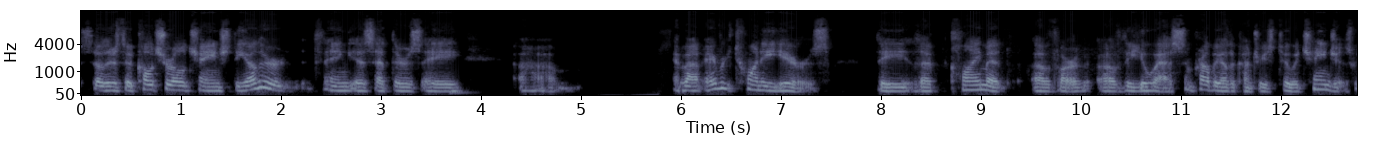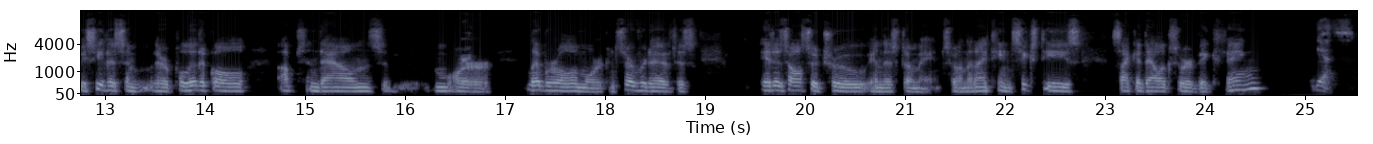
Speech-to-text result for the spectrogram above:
so, there's a cultural change. The other thing is that there's a um, about every 20 years, the the climate of our of the U.S. and probably other countries too it changes. We see this in their political ups and downs, more liberal, more conservative. This, it is also true in this domain. So in the 1960s, psychedelics were a big thing. Yes.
